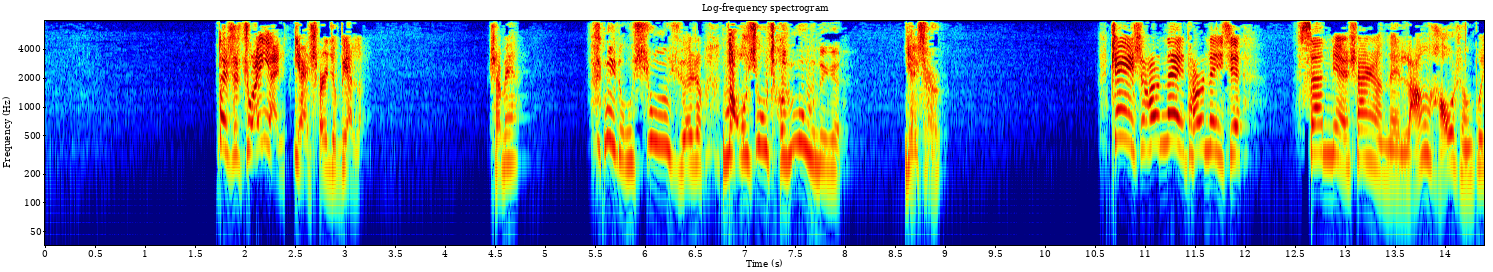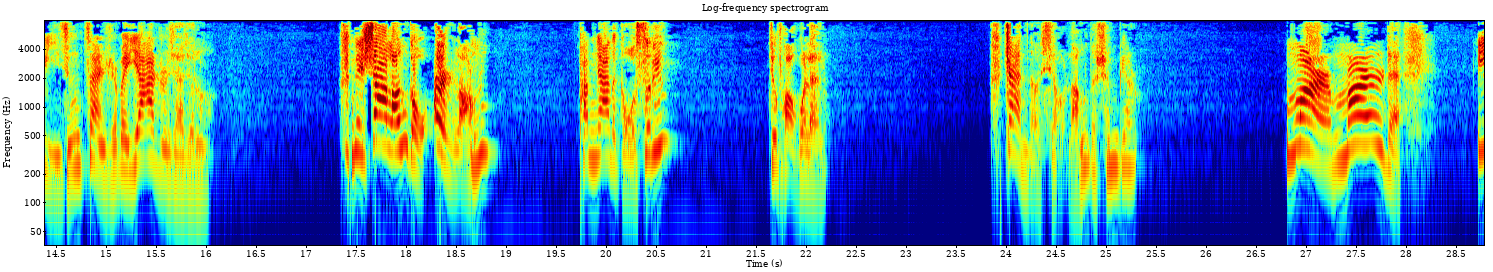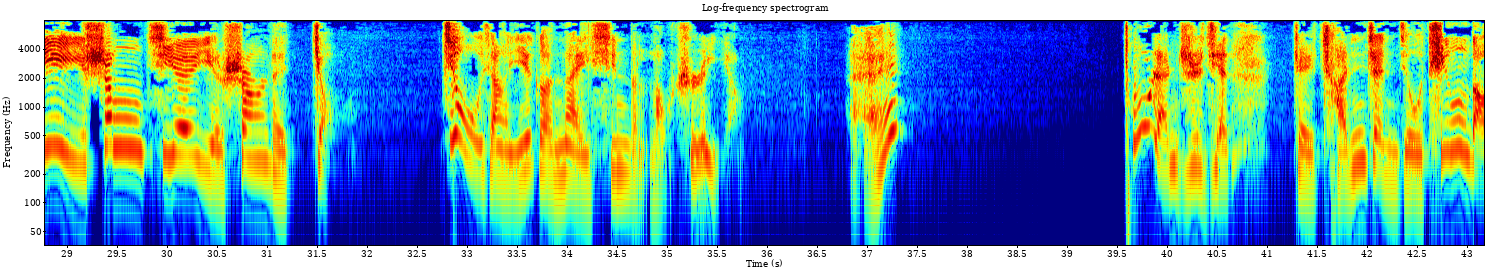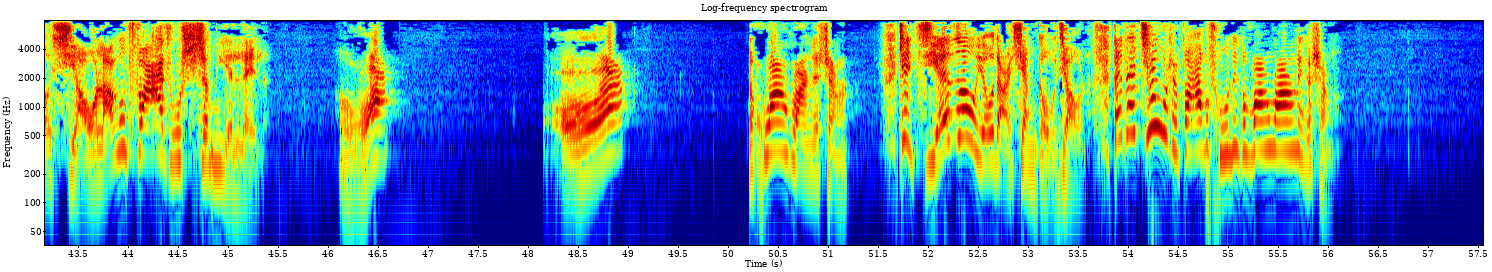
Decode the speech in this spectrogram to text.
但是转眼眼神就变了，什么呀？那种凶学生恼羞成怒那个眼神儿这时候那头那些三面山上那狼嚎声不已经暂时被压制下去了吗？那杀狼狗二郎，他们家的狗司令就跑过来了。站到小狼的身边，慢慢的，一声接一声的，就像一个耐心的老师一样。哎，突然之间，这陈震就听到小狼发出声音来了，哇，哇，那晃晃的声这节奏有点像狗叫了，但他就是发不出那个汪汪那个声。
